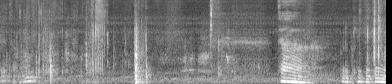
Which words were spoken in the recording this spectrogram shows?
그렇죠? 자, 그렇게 보고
